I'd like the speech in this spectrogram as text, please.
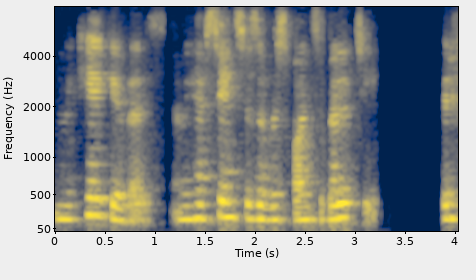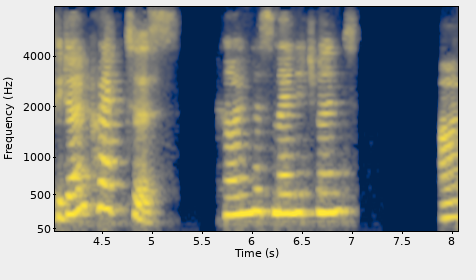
and we're caregivers, and we have senses of responsibility. But if you don't practice kindness management, I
